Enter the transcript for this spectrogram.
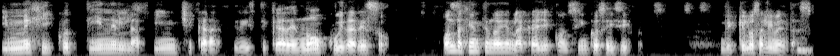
Y México tiene la pinche característica de no cuidar eso. ¿Cuánta gente no hay en la calle con cinco o seis hijos? ¿De qué los alimentas?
